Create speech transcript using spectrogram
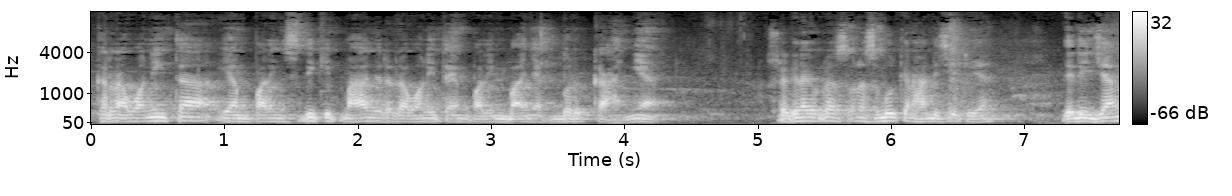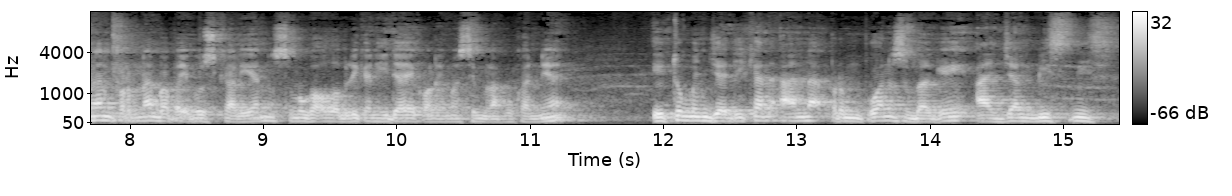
karena wanita yang paling sedikit maharnya adalah wanita yang paling banyak berkahnya. Sudah kita sudah sebutkan hadis itu ya. Jadi jangan pernah Bapak Ibu sekalian, semoga Allah berikan hidayah kalau yang masih melakukannya, itu menjadikan anak perempuan sebagai ajang bisnis.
